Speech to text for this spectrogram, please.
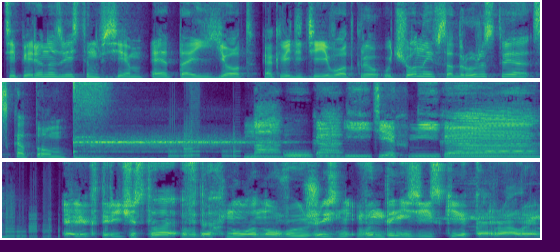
Теперь он известен всем. Это йод. Как видите, его открыл ученый в содружестве с котом. Наука и техника. Электричество вдохнуло новую жизнь в индонезийские кораллы.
